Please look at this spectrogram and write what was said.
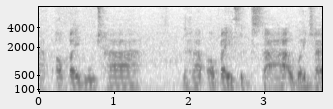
ากเอาไปบูชานะครับ เอาไปศึกษาเอาไว้ใช้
